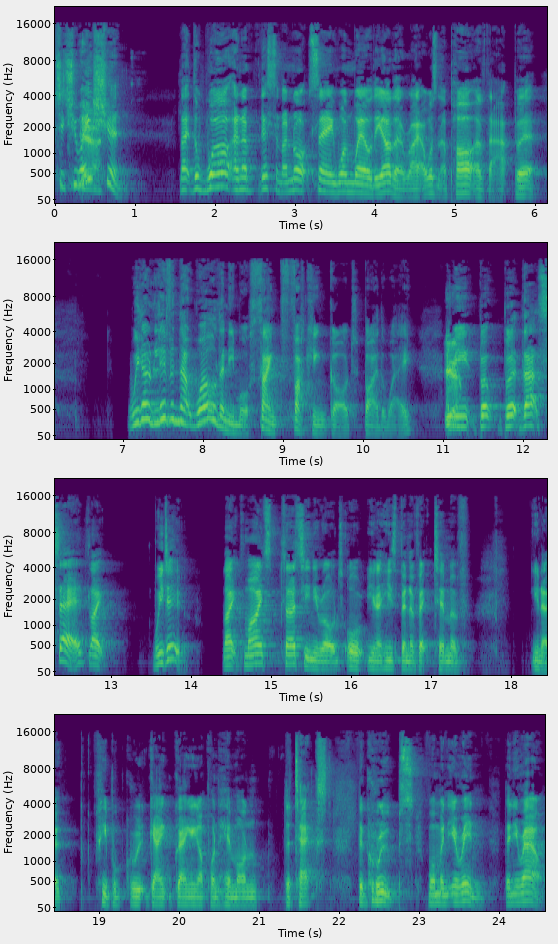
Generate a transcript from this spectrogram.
situation. Like the world, and I, listen, I'm not saying one way or the other, right? I wasn't a part of that, but we don't live in that world anymore. Thank fucking God, by the way. I mean, but but that said, like we do. Like my 13 year old, or you know, he's been a victim of, you know, people gang- ganging up on him on the text, the groups. One minute you're in, then you're out,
